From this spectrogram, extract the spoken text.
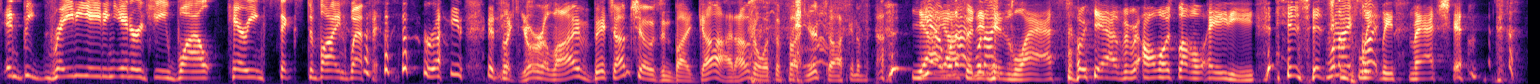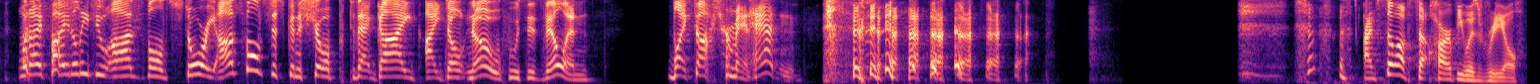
and be radiating energy while carrying six divine weapons. Right? It's like you're alive, bitch. I'm chosen by God. I don't know what the fuck you're talking about. yeah. yeah, I when I- also did I- his last, so yeah, we were almost level eighty, and just When I fi- completely smash him. when I finally do Oswald's story, Oswald's just gonna show up to that guy I don't know who's his villain, like Doctor Manhattan. I'm still upset Harvey was real.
